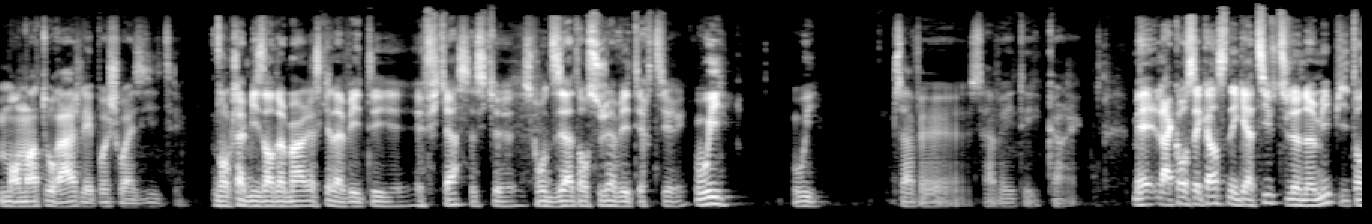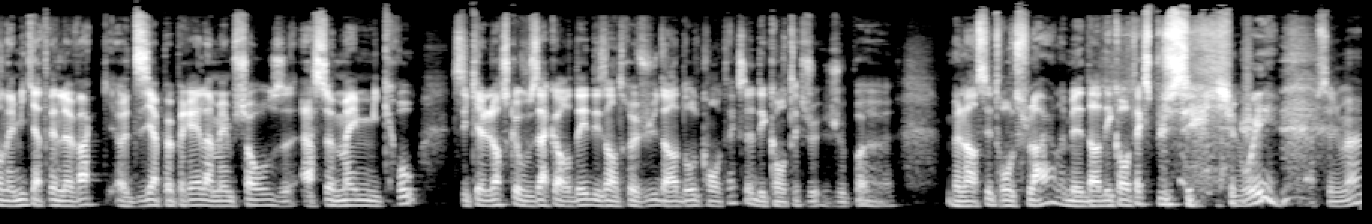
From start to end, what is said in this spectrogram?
mon entourage ne l'ait pas choisi. tu sais. Donc, la mise en demeure, est-ce qu'elle avait été efficace? Est-ce que ce qu'on disait à ton sujet avait été retiré? Oui, oui, ça avait, ça avait été correct. Mais la conséquence négative, tu l'as nommé, puis ton amie Catherine Levac a dit à peu près la même chose à ce même micro. C'est que lorsque vous accordez des entrevues dans d'autres contextes, des contextes, je ne veux pas euh, me lancer trop de fleurs, mais dans des contextes plus sérieux, Oui, absolument.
